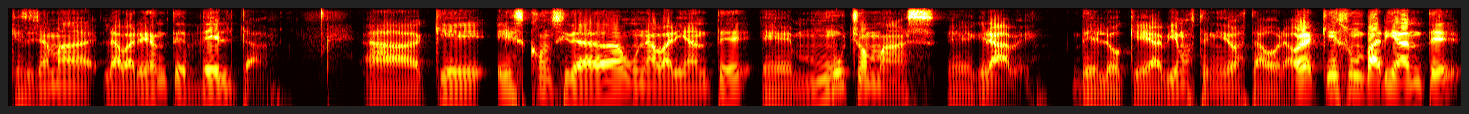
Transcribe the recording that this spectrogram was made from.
que se llama la variante Delta. ah, que es considerada una variante eh, mucho más eh, grave de lo que habíamos tenido hasta ahora. Ahora, ¿qué es un variante?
